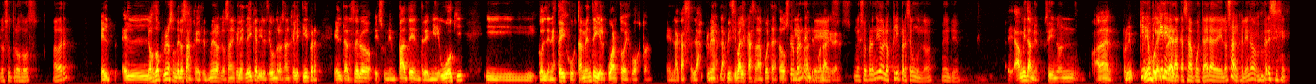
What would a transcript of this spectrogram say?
los otros dos? A ver los dos primeros son de Los Ángeles. El primero es Los Ángeles Lakers y el segundo Los Ángeles Clippers. El tercero es un empate entre Milwaukee y Golden State, justamente. Y el cuarto es Boston, en la casa, las, primeras, las principales casas de apuestas de Estados Unidos. Me sorprendió los Clippers segundo. ¿eh? Eh, a mí también, sí. No, a ver, ¿quién, era la casa de apuestas? Era de Los Ángeles, ¿no? Me parece.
